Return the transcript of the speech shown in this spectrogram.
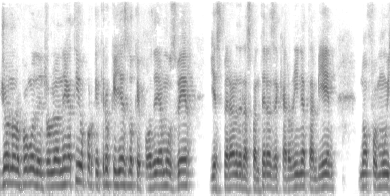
yo, no lo pongo dentro de lo negativo porque creo que ya es lo que podríamos ver y esperar de las Panteras de Carolina también. No fue muy,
